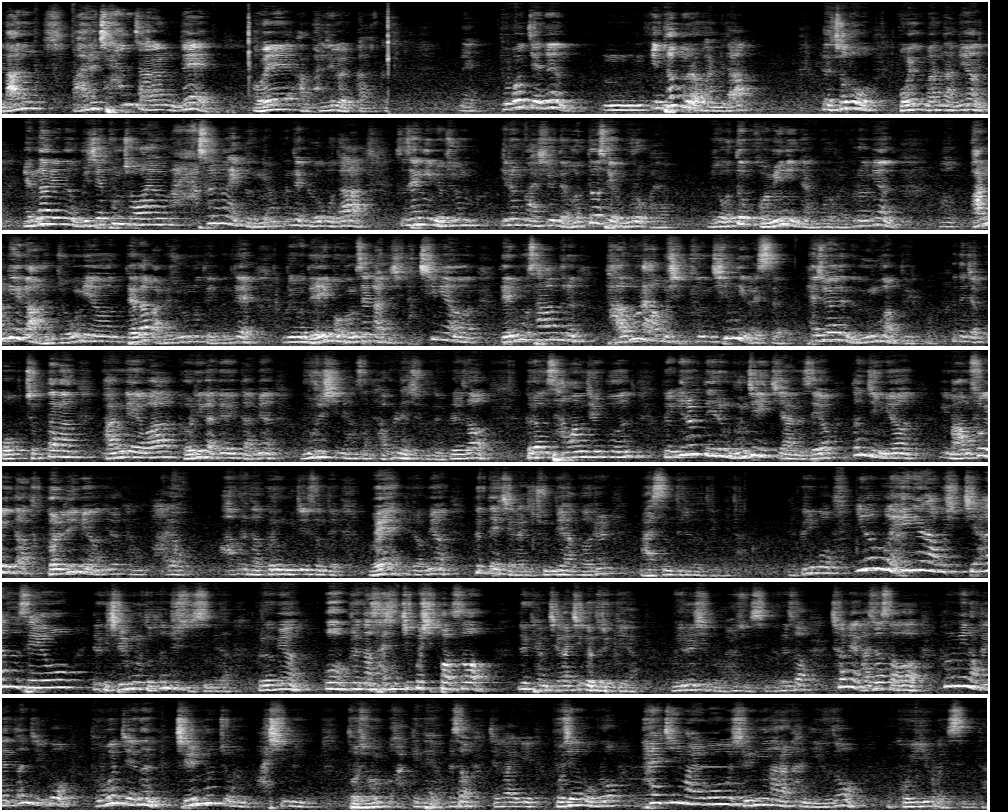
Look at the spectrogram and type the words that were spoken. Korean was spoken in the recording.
나는 말을 참 잘하는데 왜 안 팔리걸까? 네. 두 번째는 음, 인터뷰라고 합니다. 그래서 저도 고객 만나면 옛날에는 우리 제품 좋아요 막 설명했거든요. 근데 그거보다 선생님 요즘 이런 거 하시는데 어떠세요? 물어봐요. 요즘 어떤 고민이 있냐 물어봐요. 그러면 어, 관계가 안 좋으면 대답 안 해주는 분도 있는데 우리 뭐 네이버 검색하듯이 딱 치면 대부분 사람들은 답을 하고 싶은 심리가 있어요. 해줘야 되는 의무감도 있고. 근데 이제 꼭 적당한 관계와 거리가 되어 있다면 물으시면 항상 답을 해주거든요. 그래서 그런 상황 질문, 그리고 이럴 때 이런 문제 있지 않으세요? 던지면 이 마음속에 있다가 탁 걸리면 이렇게 한번 봐요. 아, 그래, 나 그런 문제 있었는데 왜? 이러면 그때 제가 이제 준비한 거를 말씀드려도 됩니다. 네, 그리고 이런 거 해결하고 싶지 않으세요? 이렇게 질문을 또 던질 수 있습니다. 그러면, 어, 그래, 나 사진 찍고 싶어서 이렇게 하면 제가 찍어드릴게요. 뭐 이런 식으로 할 수 있습니다. 그래서 처음에 가셔서 흥미로 관련 던지고 두 번째는 질문 좀 하시면 더 좋을 것 같긴 해요. 그래서 제가 여기 부제목으로 팔지 말고 질문하라 한 이유도 그 이유가 있습니다.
